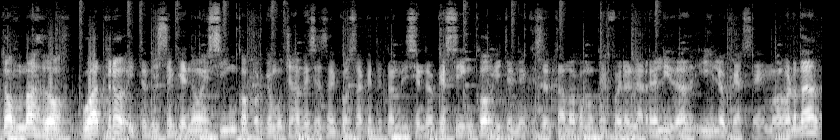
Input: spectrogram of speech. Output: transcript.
2 eh, más 2, 4 y te dice que no es 5 porque muchas veces hay cosas que te están diciendo que es 5 y tenés que aceptarlo como que fuera la realidad y es lo que hacemos, ¿verdad?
